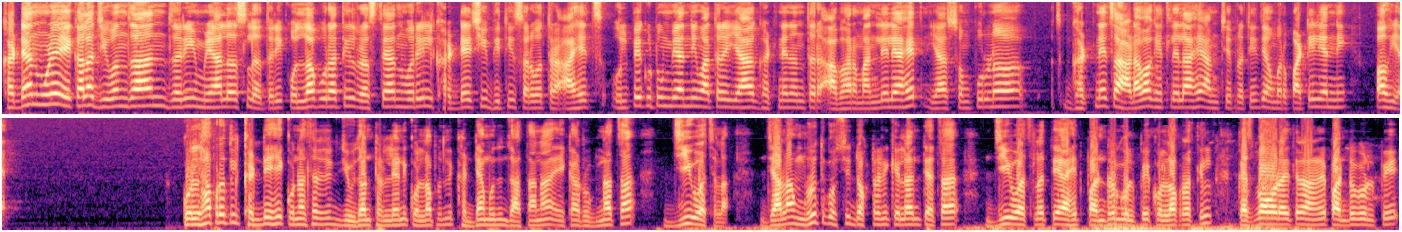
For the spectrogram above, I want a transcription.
खड्ड्यांमुळे एकाला जीवनदान जरी मिळालं असलं तरी कोल्हापुरातील रस्त्यांवरील खड्ड्याची भीती सर्वत्र आहेच. उल्पे कुटुंबियांनी मात्र या घटनेनंतर आभार मानलेले आहेत. या संपूर्ण घटनेचा आढावा घेतलेला आहे आमचे प्रतिनिधी अमर पाटील यांनी. पाहुयात. कोल्हापुरातील खड्डे हे कोणासाठी जीवदान ठरले आणि कोल्हापुरातील खड्ड्यामधून जाताना एका रुग्णाचा जीव वाचला ज्याला मृत घोषित डॉक्टरांनी केला आणि त्याचा जीव वाचला. ते आहेत पांडुरंग उल्पे. कोल्हापुरातील कसबावाडा येथे राहणारे पांडुरंग उल्पे.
